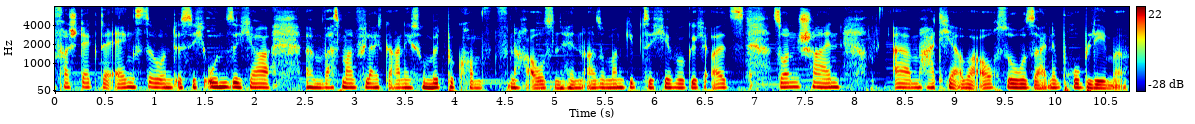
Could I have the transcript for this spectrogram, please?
versteckte Ängste und ist sich unsicher, ähm, was man vielleicht gar nicht so mitbekommt nach außen hin. Also man gibt sich hier wirklich als Sonnenschein, ähm, hat hier aber auch so seine Probleme.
